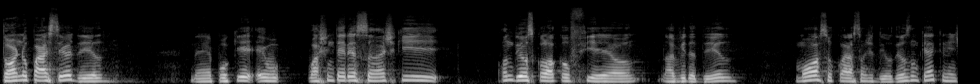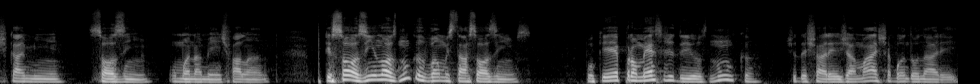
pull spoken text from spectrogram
torna o parceiro dele. Né, porque eu acho interessante que quando Deus coloca o fiel na vida dele, mostra o coração de Deus. Deus não quer que a gente caminhe sozinho, humanamente falando. Porque sozinho nós nunca vamos estar sozinhos. Porque é promessa de Deus: nunca te deixarei, jamais te abandonarei.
